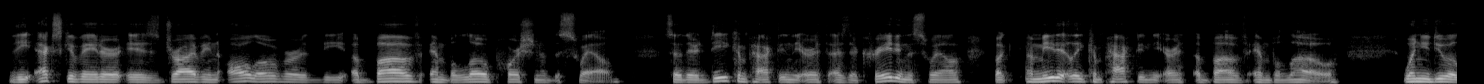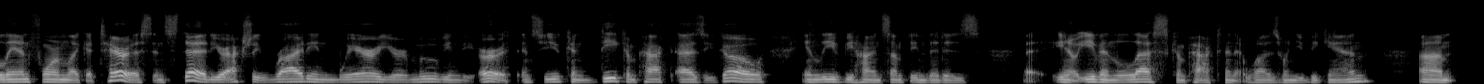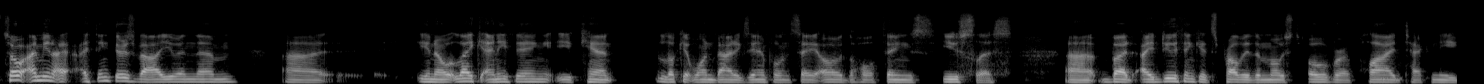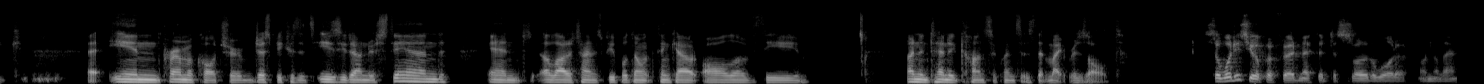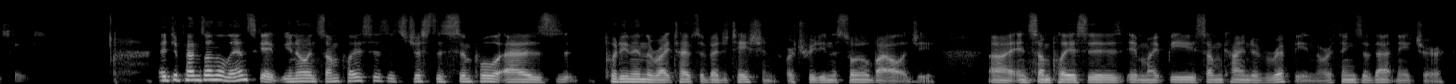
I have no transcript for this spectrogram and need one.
the excavator is driving all over the above and below portion of the swale. So they're decompacting the earth as they're creating the swale, but immediately compacting the earth above and below. When you do a landform like a terrace, instead, you're actually riding where you're moving the earth. And so you can decompact as you go and leave behind something that is, uh, you know, even less compact than it was when you began. Um, so, I mean, I, I think there's value in them. Uh, you know, like anything, you can't look at one bad example and say, oh, the whole thing's useless. Uh, but I do think it's probably the most over applied technique uh, in permaculture just because it's easy to understand. And a lot of times people don't think out all of the unintended consequences that might result. So, what is your preferred method to slow the water on the landscapes? It depends on the landscape. You know, in some places, it's just as simple as putting in the right types of vegetation or treating the soil biology. Uh, in some places, it might be some kind of ripping or things of that nature.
